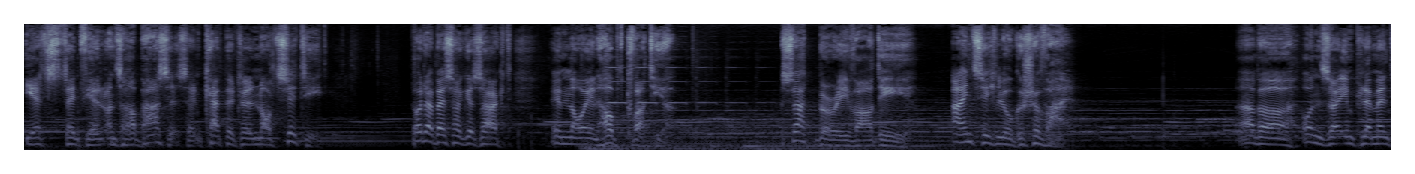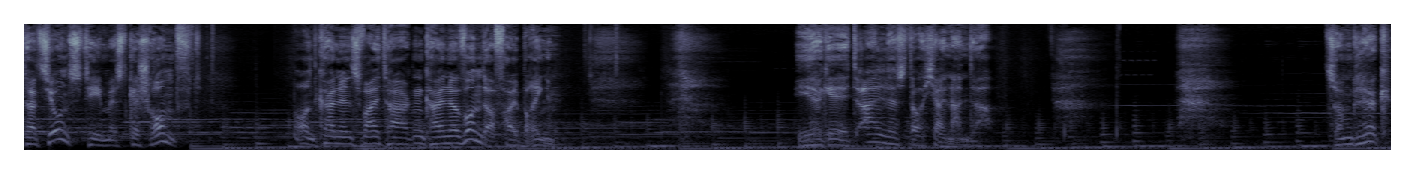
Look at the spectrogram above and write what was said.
Jetzt sind wir in unserer Basis in Capital North City. Oder besser gesagt, im neuen Hauptquartier. Sudbury war die einzig logische Wahl. Aber unser Implementationsteam ist geschrumpft und kann in zwei Tagen keine Wunder vollbringen. Hier geht alles durcheinander. Zum Glück.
